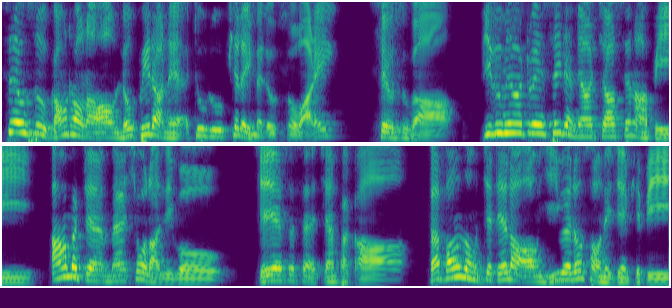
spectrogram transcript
စစ်အုပ်စုခေါင်းထောင်လာအောင်လုပ်ပေးတာနဲ့အတူတူဖြစ်လိမ့်မယ်လို့ဆိုပါတယ်။စစ်အုပ်စုကပြည်သူများအတွင်းစိတ်ဓာတ်များကြားဆင်းလာပြီးအာမတန်မန်လျှော့လာစေဖို့ရဲရဲဆက်ဆက်အကြမ်းဖက်ကဗတ်ပေါင်းဆောင်ကြက်တဲလာအောင်ရည်ရွယ်လုံးဆောင်နေခြင်းဖြစ်ပြီး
